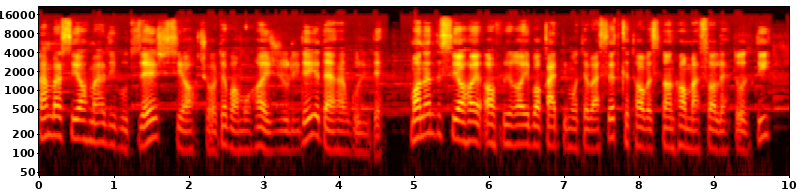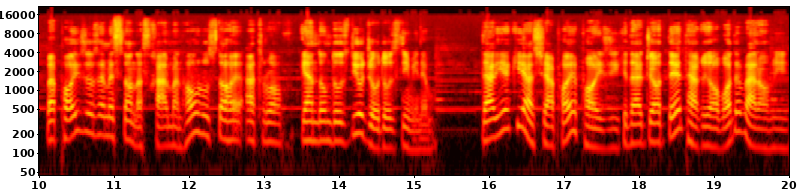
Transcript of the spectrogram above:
قنبر سیاه مردی بود زشت سیاه چرده با موهای ژولیده در هم گوریده مانند سیاه های آفریقایی با قدی متوسط که تابستان ها مساله دزدی و پاییز و زمستان از ها و روستاهای اطراف گندم دزدی و جو دزدی می نمود. در یکی از شبهای پاییزی که در جاده تقیاباد ورامین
